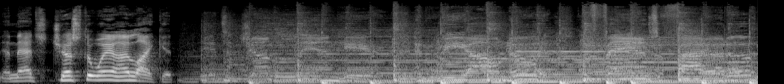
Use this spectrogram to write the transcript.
and that's just the way I like it. It's a jungle in here, and we all know it. The fans are fired up,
